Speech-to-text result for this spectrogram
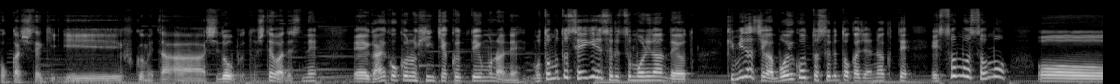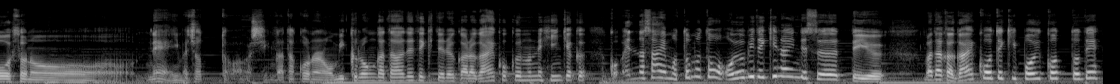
国家主席含めた指導部としてはですね、外国の賓客っていうものはね、もともと制限するつもりなんだよと。君たちがボイコットするとかじゃなくて、そもそも、その、ね、今ちょっと新型コロナのオミクロン型が出てきてるから外国のね、賓客、ごめんなさい、もともとお呼びできないんですっていう、まあだから外交的ボイコットで、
